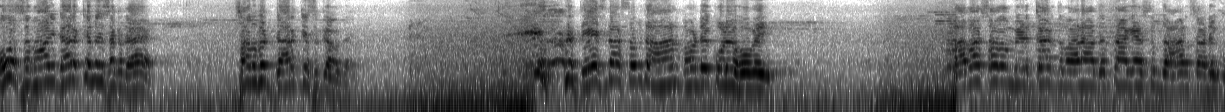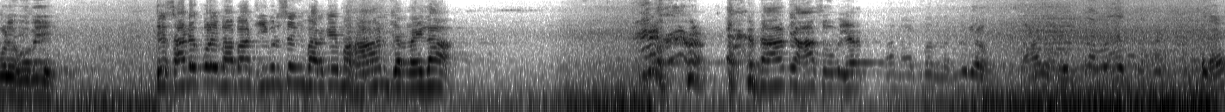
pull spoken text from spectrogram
ਉਹ ਸਮਾਜ ਡਰ ਕਿਵੇਂ ਸਕਦਾ ਹੈ? ਸਾਨੂੰ ਫਿਰ ਡਰ ਕਿਸ ਗੱਲ ਦਾ ਦੇਸ਼ ਦਾ ਸੰਵਿਧਾਨ ਤੁਹਾਡੇ ਕੋਲੇ ਹੋਵੇ। ਬਾਬਾ ਸਾਹਿਬ ਅੰਬੇਡਕਰ ਦੁਆਰਾ ਦਿੱਤਾ ਗਿਆ ਸੰਵਿਧਾਨ ਸਾਡੇ ਕੋਲੇ ਹੋਵੇ। ਤੇ ਸਾਡੇ ਕੋਲੇ ਬਾਬਾ ਜੀਵਨ ਸਿੰਘ ਵਰਗੇ ਮਹਾਨ ਜਰਨੈਲਾ ਦਾ ਇਤਿਹਾਸ ਹੋਵੇ। ਯਾਰ, ਹੈਂ?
